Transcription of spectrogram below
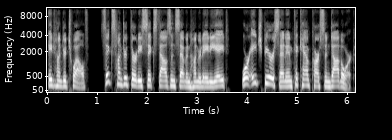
812 636,788 or hpierce at mcacampcarson.org.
